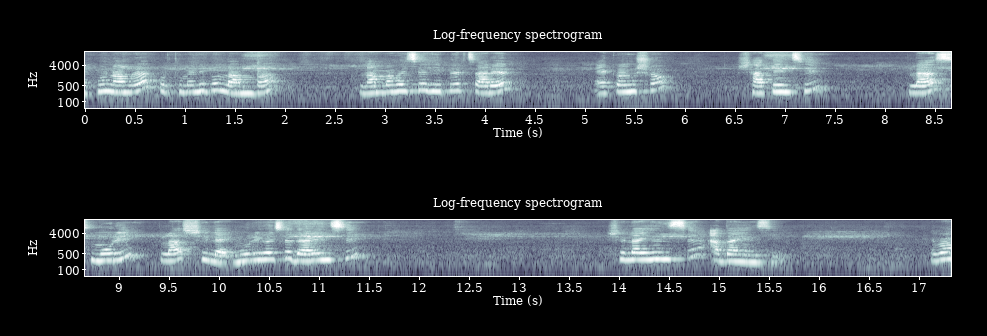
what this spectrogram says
এখন আমরা প্রথমে নেব লাম্বা। লাম্বা হয়েছে হিপের চারের একাংশ সাত ইঞ্চি প্লাস মুড়ি প্লাস সেলাই। মুড়ি হয়েছে দেড় ইঞ্চি, সেলাই হয়েছে আধা ইঞ্চি এবং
